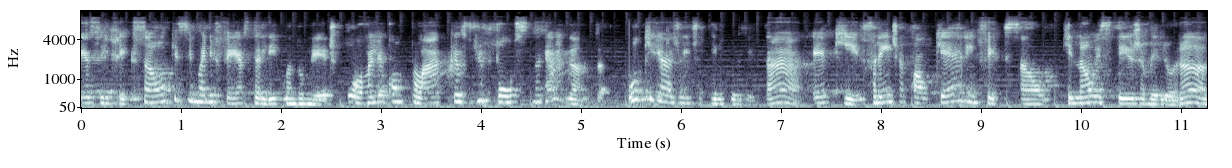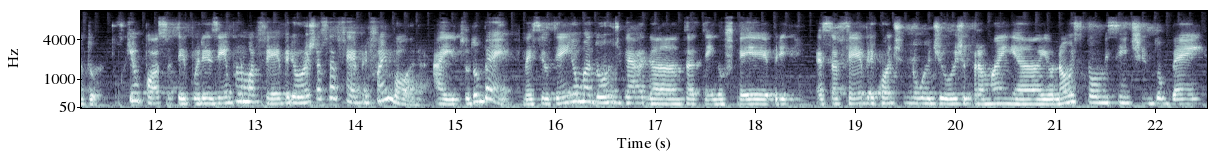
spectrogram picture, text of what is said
essa infecção que se manifesta ali quando o médico olha com placas de pulso na garganta. O que a gente tem que evitar é que, frente a qualquer infecção que não esteja melhorando, porque eu posso ter, por exemplo, uma febre, hoje essa febre foi embora, aí tudo bem, mas se eu tenho uma dor de garganta, tenho febre, essa febre continua de hoje para amanhã, eu não estou me sentindo bem,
